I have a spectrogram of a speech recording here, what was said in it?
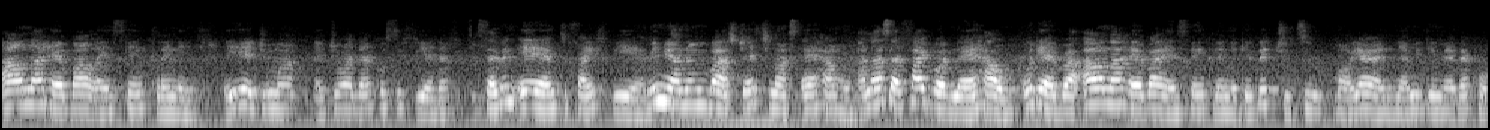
Alna Herbal and Skin Clinic. Èyí adwuma adwoada kɔsi fieda. 7 a.m. to 5 p.m. Me nuanom ba stretch marks ɛha mo. Anaasɛ fibroid na ɛha wo. Wode ɛbra Alna Herbal and Skin Clinic ebɛtutu ma ɔyara nyame di mu ɛbɛkɔ.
